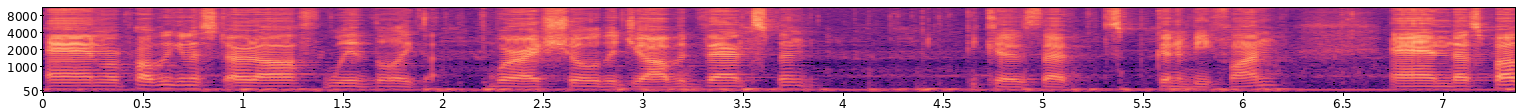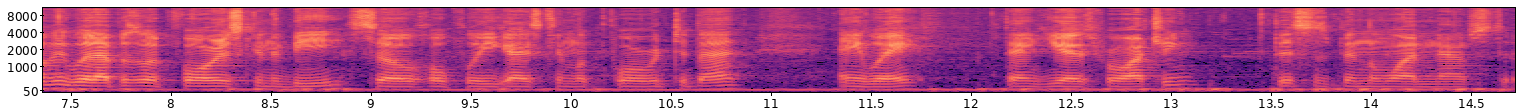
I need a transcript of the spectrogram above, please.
And we're probably going to start off with like where I show the job advancement because that's going to be fun. And that's probably what episode 4 is going to be, so hopefully you guys can look forward to that. Anyway, thank you guys for watching. This has been the one now still.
